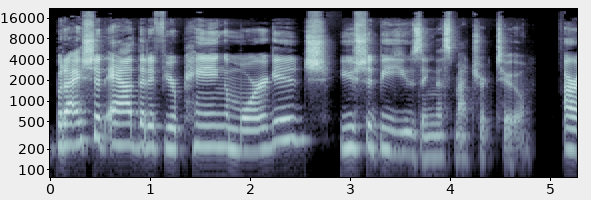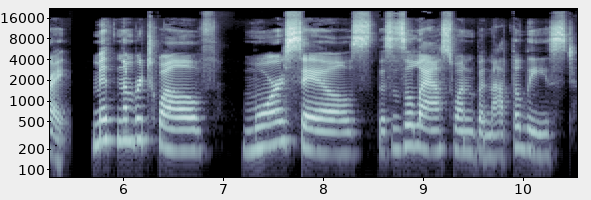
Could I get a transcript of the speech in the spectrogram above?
But I should add that if you're paying a mortgage, you should be using this metric too. All right, myth number 12 more sales. This is the last one, but not the least.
